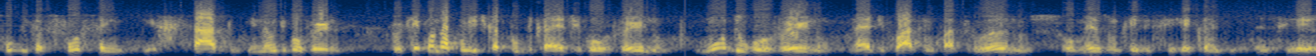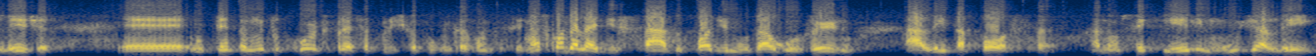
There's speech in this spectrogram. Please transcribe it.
públicas fossem de Estado e não de governo. Porque quando a política pública é de governo, muda o governo né, de quatro em quatro anos, ou mesmo que ele se, se reeleja, é, o tempo é muito curto para essa política pública acontecer. Mas quando ela é de Estado, pode mudar o governo, a lei está posta, a não ser que ele mude a lei.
